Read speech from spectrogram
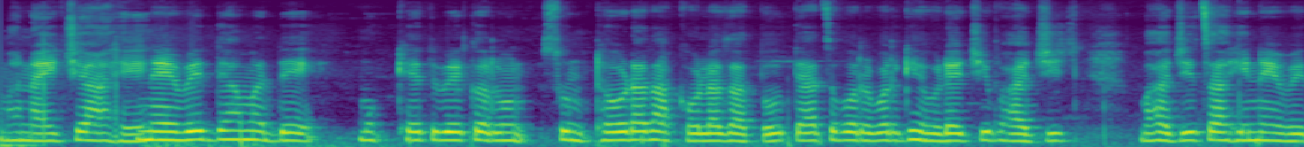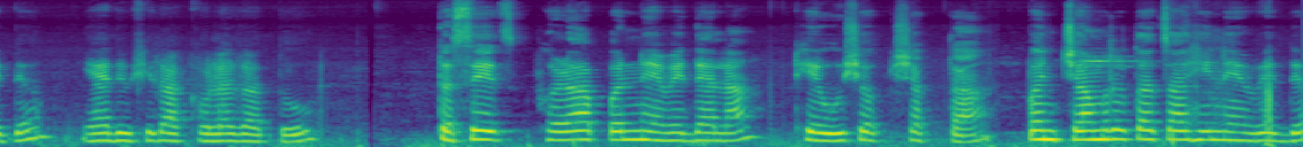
म्हणायची आहे. नैवेद्यामध्ये मुख्यत्वे करून सुंठवडा दाखवला जातो. त्याचबरोबर घेवड्याची भाजी भाजीचाही नैवेद्य या दिवशी दाखवला जातो. तसेच फळं आपण नैवेद्याला ठेवू शक शकता. पंचामृताचाही नैवेद्य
